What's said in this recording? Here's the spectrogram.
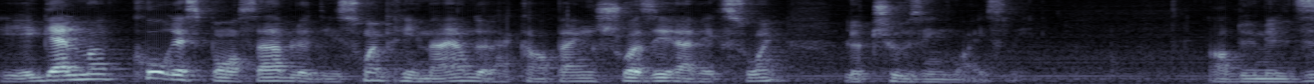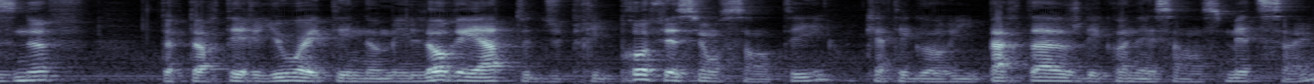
et également co-responsable des soins primaires de la campagne Choisir avec soin, le Choosing Wisely. En 2019, Dr Thériault a été nommé lauréate du prix Profession Santé, catégorie Partage des connaissances médecins,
